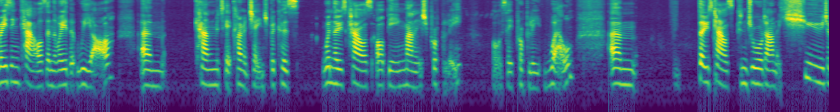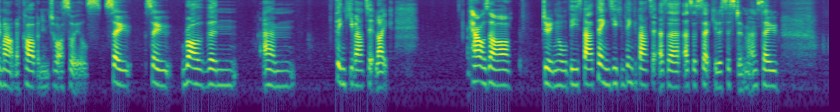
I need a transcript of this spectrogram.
Raising cows in the way that we are um, can mitigate climate change because when those cows are being managed properly, or say properly well, um, those cows can draw down a huge amount of carbon into our soils. So, so rather than um, thinking about it like cows are doing all these bad things, you can think about it as a as a circular system. And so,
